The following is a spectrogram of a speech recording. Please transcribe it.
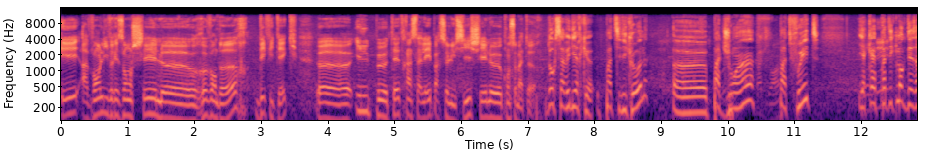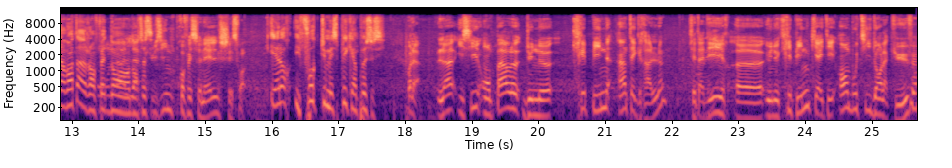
et avant livraison chez le revendeur d'Efitech, euh, il peut être installé par celui-ci chez le consommateur. Donc ça veut dire que pas de silicone, euh, pas de joint, pas de fuite. Il y a pratiquement que des avantages en fait dans, dans cette cuisine professionnelle chez soi. Et alors, il faut que tu m'expliques un peu ceci. Voilà, là ici on parle d'une crépine intégrale c'est-à-dire euh, une crépine qui a été emboutie dans la cuve.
